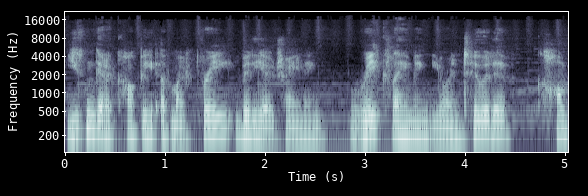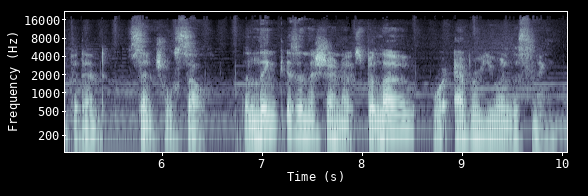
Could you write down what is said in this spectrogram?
you can get a copy of my free video training, Reclaiming Your Intuitive, Confident, Sensual Self. The link is in the show notes below, wherever you are listening.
